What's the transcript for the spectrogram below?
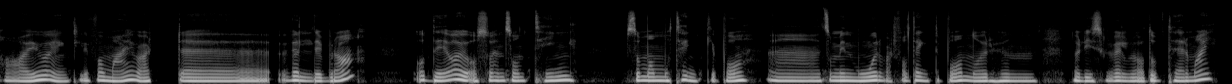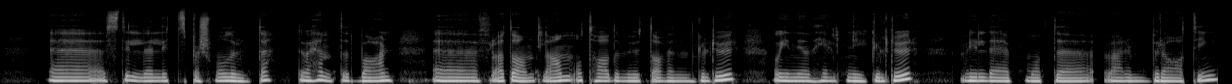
har jo egentlig for meg vært eh, veldig bra. Og det var jo også en sånn ting som man må tenke på, eh, som min mor i hvert fall tenkte på når, hun, når de skulle velge å adoptere meg. Eh, stille litt spørsmål rundt det. Det å hente et barn eh, fra et annet land og ta dem ut av en kultur og inn i en helt ny kultur. Vil det på en måte være en bra ting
